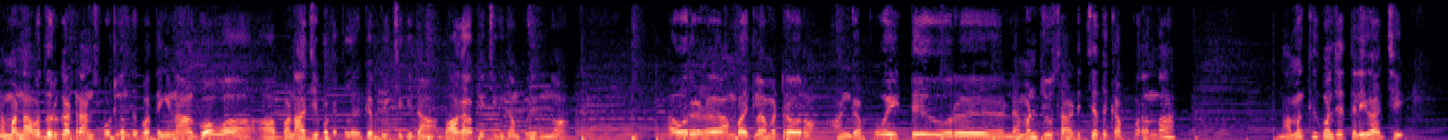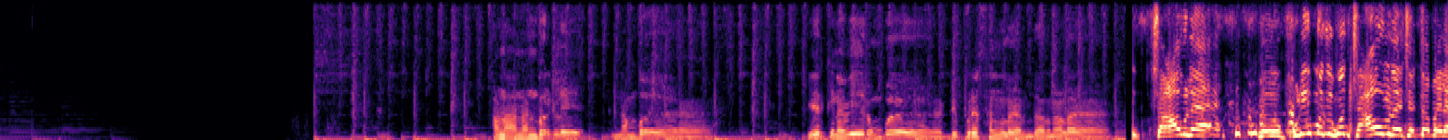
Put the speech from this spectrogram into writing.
நம்ம நவதுர்கா டிரான்ஸ்போர்ட்ல இருந்து பாத்தீங்கன்னா கோவா பனாஜி பக்கத்துல இருக்க பீச்சுக்கு தான் பாகா பீச்சுக்கு தான் போயிருந்தோம். ஒரு ஐம்பது கிலோமீட்டர் வரும். அங்க போயிட்டு ஒரு லெமன் ஜூஸ் அடிச்சதுக்கு அப்புறம் தான் நமக்கு கொஞ்சம் தெளிவாச்சு. ஆனா நண்பர்களே நம்ம ஏற்கனவே ரொம்ப டிப்ரெஷன்ல இருந்ததுனால சாவுல? புளிய மக்கள் கொஞ்சம் சாவும்ல செத்த பையில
